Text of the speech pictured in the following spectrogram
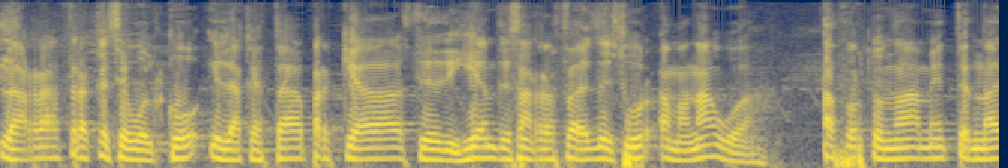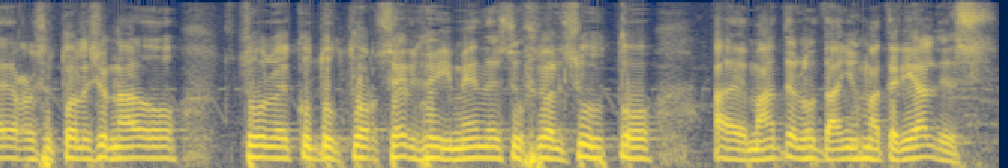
La rastra que se volcó y la que estaba parqueada se dirigían de San Rafael del Sur a Managua. Afortunadamente nadie resultó lesionado, solo el conductor Sergio Jiménez sufrió el susto, además de los daños materiales,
